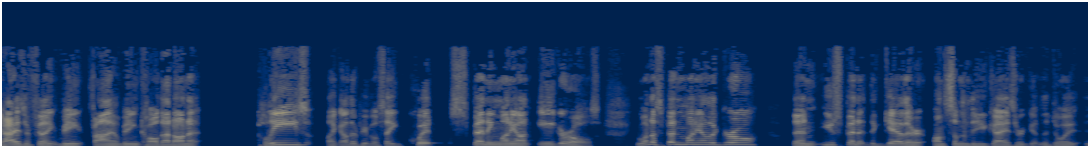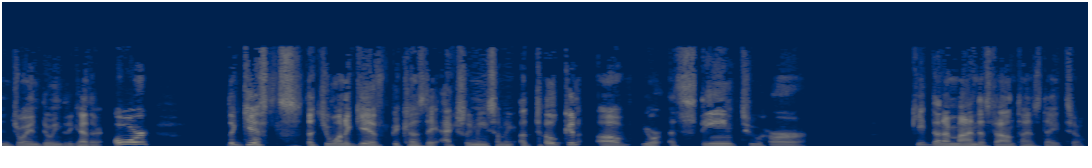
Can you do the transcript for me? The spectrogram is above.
Guys are feeling being finally being called out on it please, like other people say, quit spending money on e-girls. You want to spend money on a girl? Then you spend it together on something that you guys are getting the joy, enjoying doing together. Or the gifts that you want to give because they actually mean something. A token of your esteem to her. Keep that in mind this Valentine's Day too.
